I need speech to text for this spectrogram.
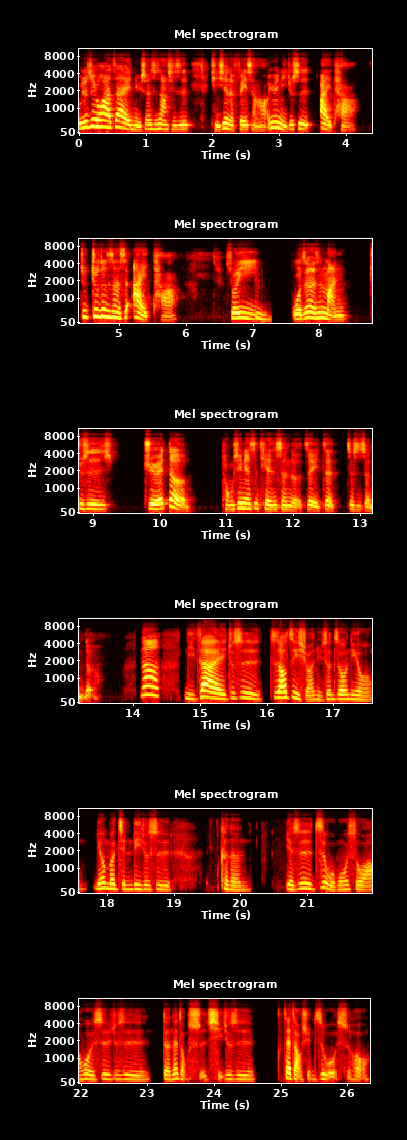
我觉得这句话在女生身上其实体现的非常好，因为你就是爱他，就就真的是爱他，所以嗯我真的是蛮就是觉得同性恋是天生的，这这这是真的。那你在就是知道自己喜欢女生之后，你有你有没有经历就是可能也是自我摸索啊，或者是就是的那种时期，就是在找寻自我的时候，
